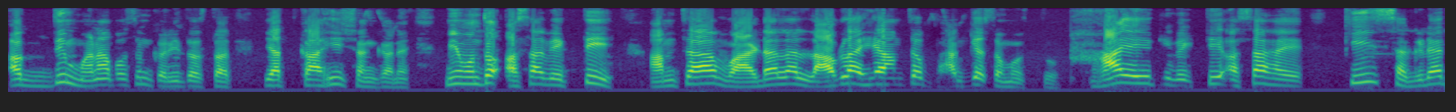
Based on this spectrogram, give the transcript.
अगदी मनापासून करीत असतात. यात काही शंका नाही. मी म्हणतो असा व्यक्ती आमच्या वार्डाला लाभला हे आमचं भाग्य समजतो. हा एक व्यक्ती असा आहे की सगळ्यात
